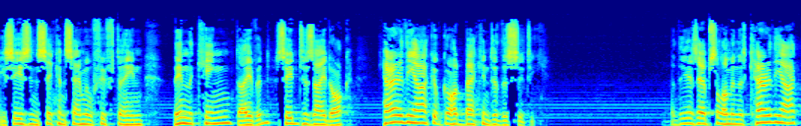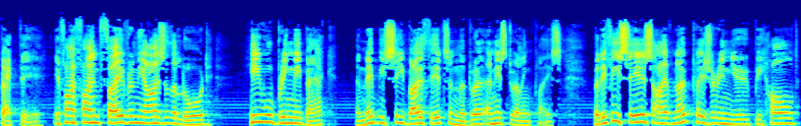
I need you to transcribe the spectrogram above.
He says in 2 Samuel 15 Then the king, David, said to Zadok, Carry the ark of God back into the city. There's Absalom in this. Carry the ark back there. If I find favour in the eyes of the Lord, he will bring me back and let me see both it and, the, and his dwelling place. But if he says, I have no pleasure in you, behold,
